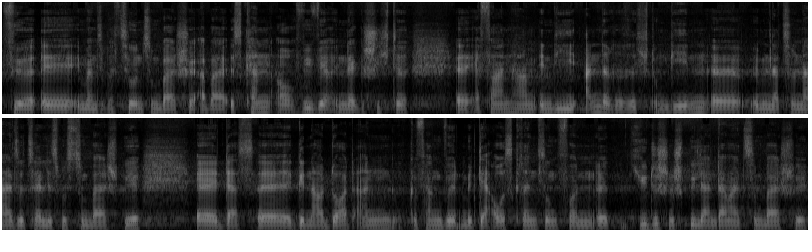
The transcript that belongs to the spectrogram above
für äh, Emanzipation zum Beispiel. Aber es kann auch, wie wir in der Geschichte äh, erfahren haben, in die andere Richtung gehen, äh, im Nationalsozialismus zum Beispiel, dass äh, genau dort angefangen wird mit der Ausgrenzung von jüdischen Spielern damals zum Beispiel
